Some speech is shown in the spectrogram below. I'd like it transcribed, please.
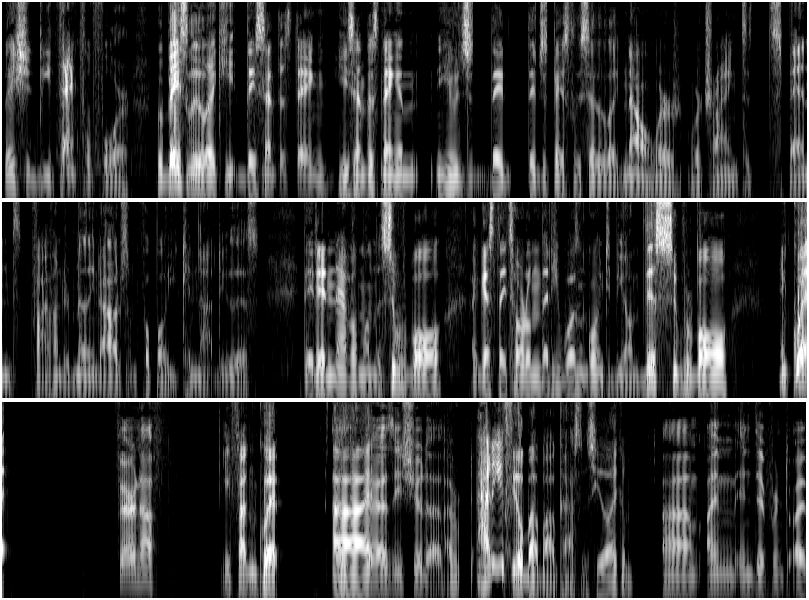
they should be thankful for. But basically, like he, they sent this thing, he sent this thing, and he was they they just basically said like, no, we're we're trying to spend five hundred million dollars on football. You cannot do this. They didn't have him on the Super Bowl. I guess they told him that he wasn't going to be on this Super Bowl, and quit. Fair enough. He fucking quit. As, Uh, as he should have. uh, how do you feel about Bob Costas? You like him? Um, I'm indifferent. i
